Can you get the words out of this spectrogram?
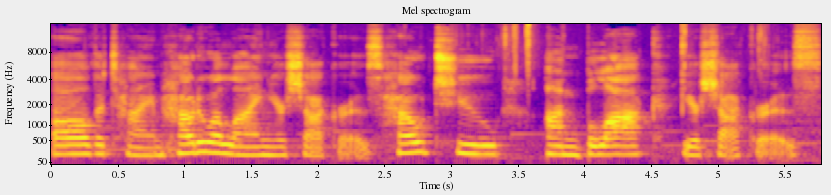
all the time how to align your chakras, how to unblock your chakras.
